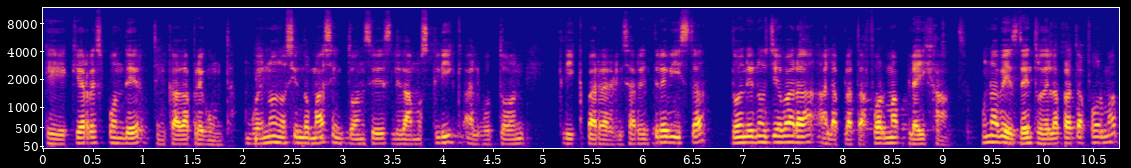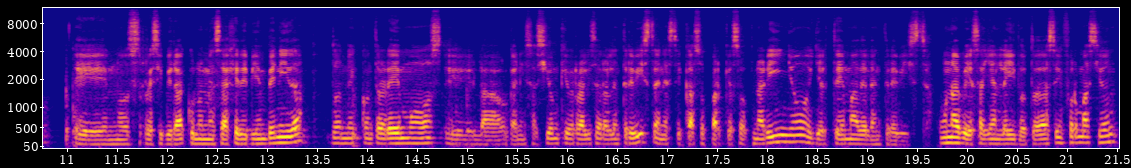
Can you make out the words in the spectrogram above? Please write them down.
eh, qué responder en cada pregunta. Bueno, no siendo más, entonces le damos clic al botón clic para realizar entrevista, donde nos llevará a la plataforma Playhunt. Una vez dentro de la plataforma, eh, nos recibirá con un mensaje de bienvenida, donde encontraremos eh, la organización que realizará la entrevista, en este caso Parque Soft Nariño y el tema de la entrevista. Una vez hayan leído toda esta información,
